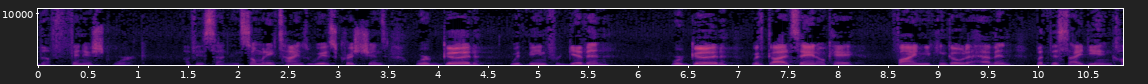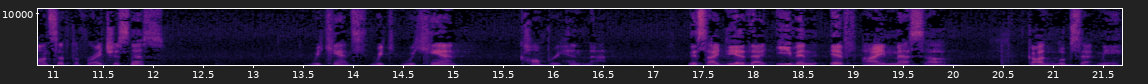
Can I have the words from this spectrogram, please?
the finished work of his son. And so many times we as Christians, we're good with being forgiven. We're good with God saying, okay, fine, you can go to heaven. But this idea and concept of righteousness, we can't, we, we can't comprehend that. This idea that even if I mess up, God looks at me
